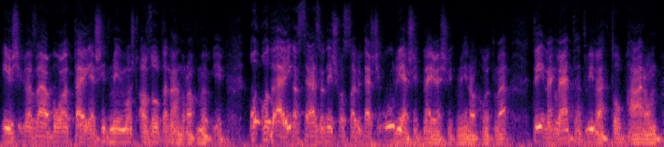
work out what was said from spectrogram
és igazából teljesítmény most azóta nem rak mögé. Odáig a szerződés hosszabbítási óriási teljesítmény rakott le. Tényleg lehetett világ top 3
